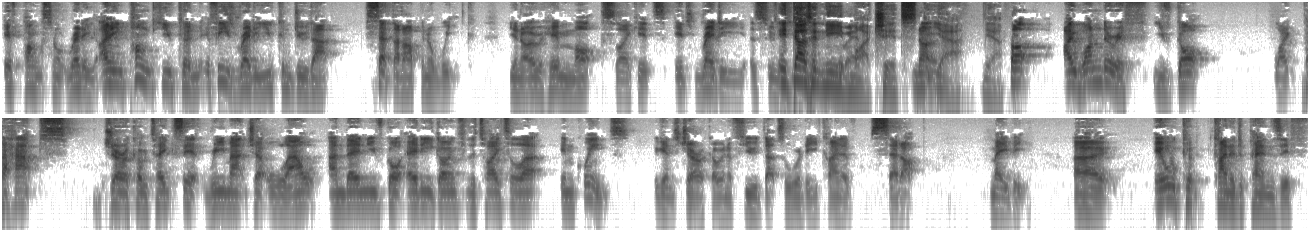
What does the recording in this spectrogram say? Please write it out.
if Punk's not ready. I mean, Punk, you can if he's ready, you can do that, set that up in a week. You know, him Mox like it's it's ready as soon. as It doesn't need do much. It's no, yeah, yeah. But I wonder if you've got like perhaps Jericho takes it rematch at All Out, and then you've got Eddie going for the title at in Queens against Jericho in a feud that's already kind of set up. Maybe uh, it all kind of depends if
